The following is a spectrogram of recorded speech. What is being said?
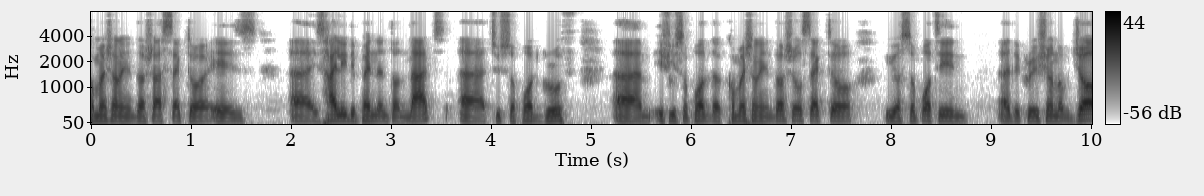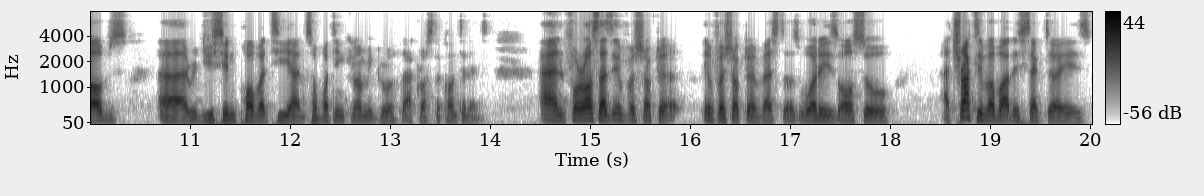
commercial and industrial sector is uh, is highly dependent on that uh, to support growth. Um, if you support the commercial and industrial sector, you are supporting uh, the creation of jobs, uh, reducing poverty, and supporting economic growth across the continent. And for us as infrastructure infrastructure investors, what is also attractive about this sector is,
